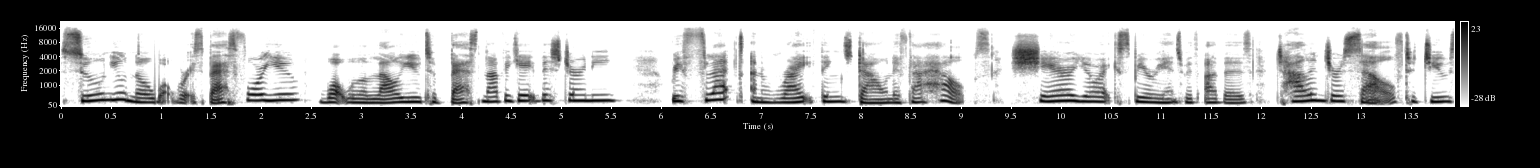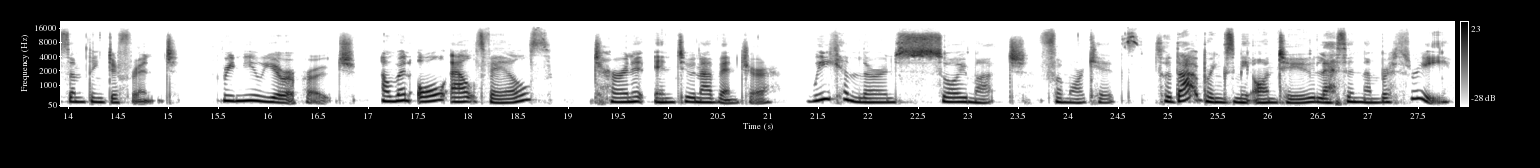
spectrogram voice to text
Soon you'll know what works best for you, what will allow you to best navigate this journey. Reflect and write things down if that helps. Share your experience with others. Challenge yourself to do something different renew your approach. And when all else fails, turn it into an adventure. We can learn so much from our kids. So that brings me on to lesson number three.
